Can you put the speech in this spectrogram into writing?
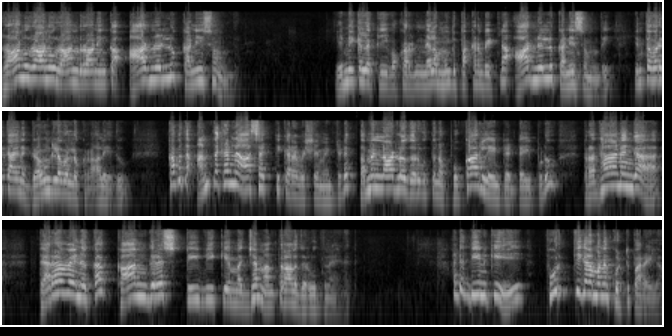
రాను రాను రాను రాను ఇంకా ఆరు నెలలు కనీసం ఉంది. ఎన్నికలకి ఒక నెల ముందు పక్కన పెట్టిన ఆరు నెలలు కనీసం ఉంది. ఇంతవరకు ఆయన గ్రౌండ్ లెవెల్లోకి రాలేదు. కాకపోతే అంతకన్నా ఆసక్తికర విషయం ఏంటంటే తమిళనాడులో జరుగుతున్న పుకార్లు ఏంటంటే ఇప్పుడు ప్రధానంగా తెర వెనుక కాంగ్రెస్ టీవీకే మధ్య మంత్రాలు జరుగుతున్నాయి అనేది. అంటే దీనికి పూర్తిగా మనం కొట్టిపారేయలేం.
